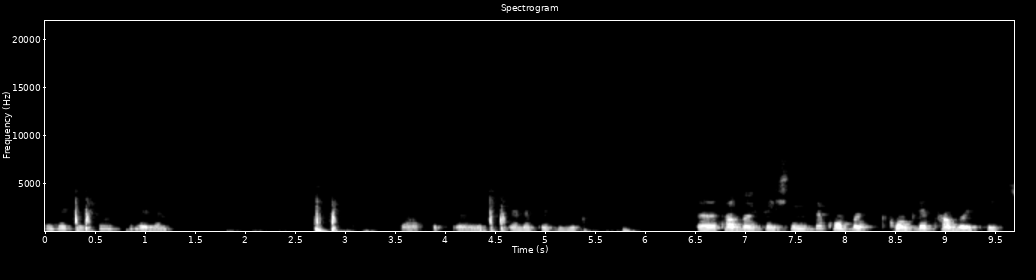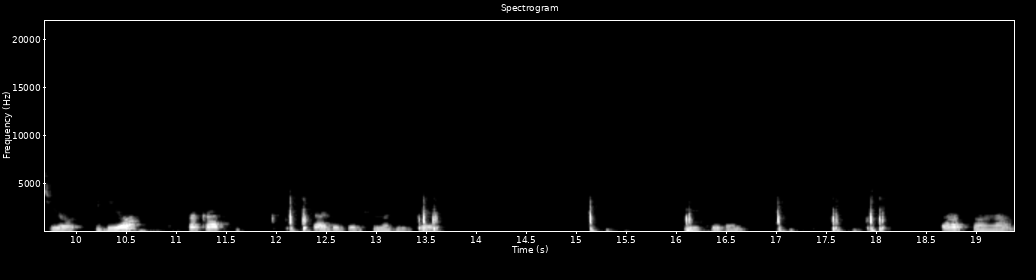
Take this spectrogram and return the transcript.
Öncelikle şunu silelim. Şurayı delete edip e, tabloyu seçtiğimizde komple, komple tabloyu seçiyor biliyor. Fakat sadece şunu diyeceğiz. Büyütelim. Daha sonra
